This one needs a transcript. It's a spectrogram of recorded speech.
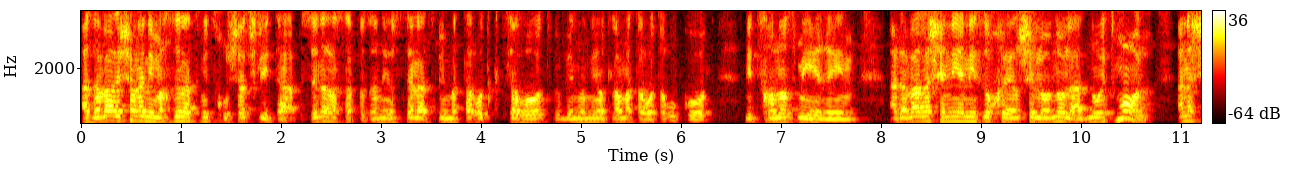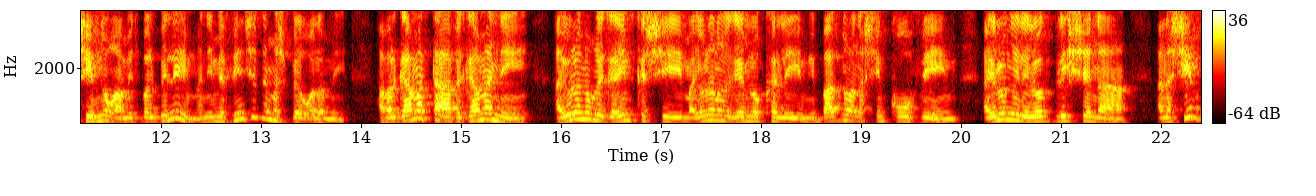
אז דבר ראשון, אני מחזיר לעצמי תחושת שליטה, בסדר אסף? אז אני עושה לעצמי מטרות קצרות ובינוניות, לא מטרות ארוכות, ניצחונות מהירים. הדבר השני, אני זוכר שלא נולדנו אתמול. אנשים נורא מתבלבלים, אני מבין שזה משבר עולמי, אבל גם אתה וגם אני, היו לנו רגעים קשים, היו לנו רגעים לא קלים, איבדנו אנשים קרובים, היו לנו לילות בלי שינה, אנשים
